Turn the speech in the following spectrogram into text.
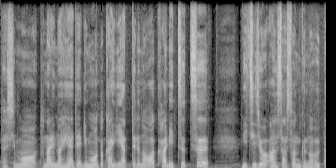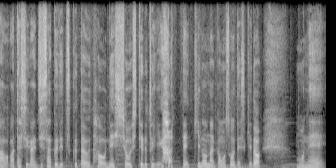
私も隣の部屋でリモート会議やってるの分かりつつ、日常アンサーソングの歌を、私が自作で作った歌を熱唱してる時があって、昨日なんかもそうですけど、もうね、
